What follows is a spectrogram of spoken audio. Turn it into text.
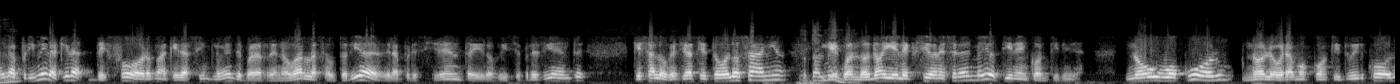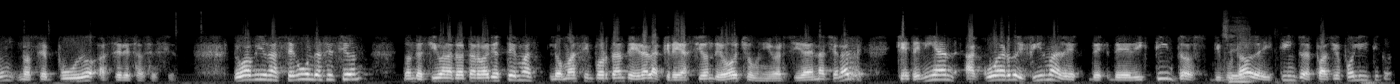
Una primera que era de forma, que era simplemente para renovar las autoridades de la presidenta y de los vicepresidentes, que es algo que se hace todos los años, y que cuando no hay elecciones en el medio tienen continuidad. No hubo quórum, no logramos constituir quórum, no se pudo hacer esa sesión. Luego había una segunda sesión donde se iban a tratar varios temas. Lo más importante era la creación de ocho universidades nacionales que tenían acuerdo y firma de, distintos diputados de distintos espacios políticos.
